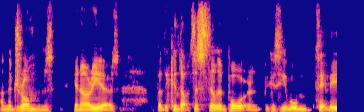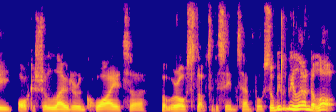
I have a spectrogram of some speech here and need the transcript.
and the drums in our ears. But the conductor's still important because he will take the orchestra louder and quieter but we're all stuck to the same tempo. So we, we learned a lot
